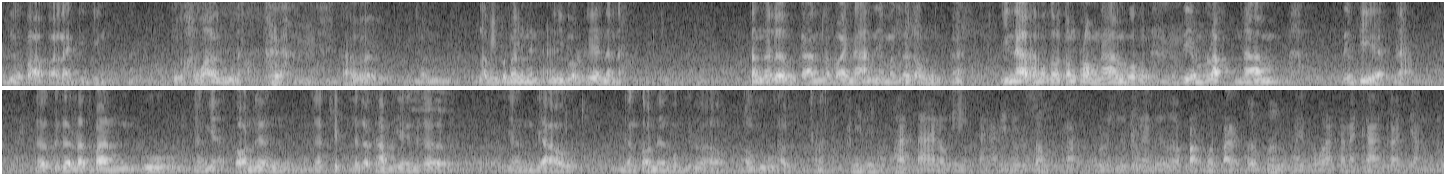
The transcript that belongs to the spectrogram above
เหลือเปล่าปลาแรงจริงๆผมว่าเอาอยู่นะเพราะว่ามันเรามีบทมัเรีนยนนะมีบทเรียนนะนะตั้งแต่เริ่มการระบายน้ำเนี่ยมันก็ต้องนะอีหน้าผมว่าเขาต้องพร่องน้ำโอ้โหเตรียมรับน้ำเต็มที่อะนะแล้วถ้าเกิดรัฐบาลอยู่อย่างเงี้ยต่อเนื่องแล้วคิดแล้วก็ทำเองแล้วก็อย่างยาว อย่างต่อเนื่องผมคิดว่าเอาเอาอยู่นะในเรื่องของภาคใต้เราเองทหารเองเราต้องปรับกลยุทธ์อะไรหรือว่าปรับบทบาทอะไรเพิ่มเพิ่มไหมเพราะว่าสถานการณ์ก็ยังดู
